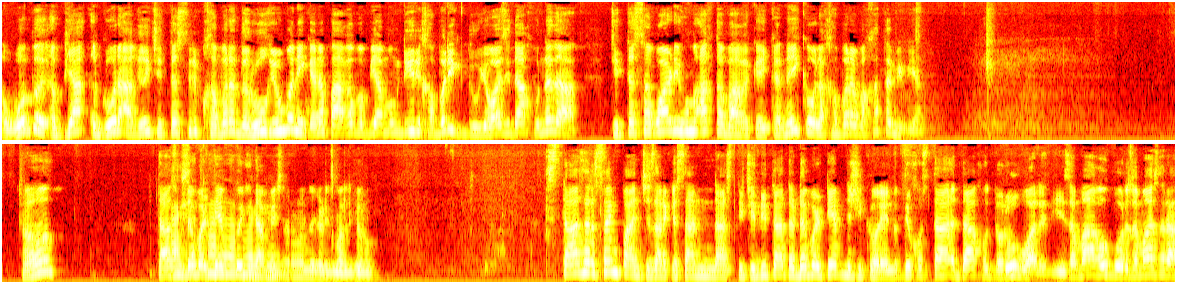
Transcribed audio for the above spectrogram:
و به بیا ګوره هغه چې ته صرف خبره د روغې ومنې که نه په هغه به بیا موږ ډېرې خبرې ږدو یوازې دا خو نه ده چې ته څه غواړې هم حقه به هغه کوي که نه یې کوله خبره به ختم وي بیا هو تاسو ډبل ټیپ کوئ چې دا مې سره نه غړي ملګرو ستا سره څنګه 5000 کسان ناشتي چې دي تا ته ډبل ټیپ نشي کولای نو دی خو ستا دا خو دروغ والدي زما وګور زما سره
